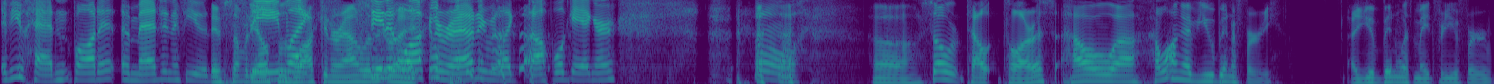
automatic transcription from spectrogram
If you hadn't bought it, imagine if you had If somebody seen, else was like, walking around with seen it, it right. walking around, you'd be like doppelganger. Oh, Uh, so, Tal- Talaris, how uh, how long have you been a furry? Uh, you've been with Made for You for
